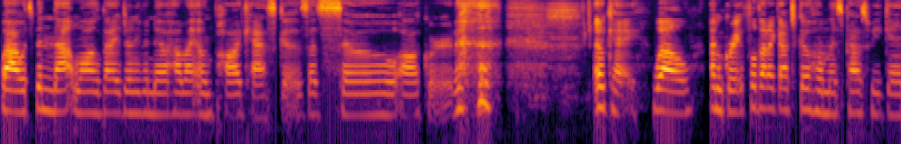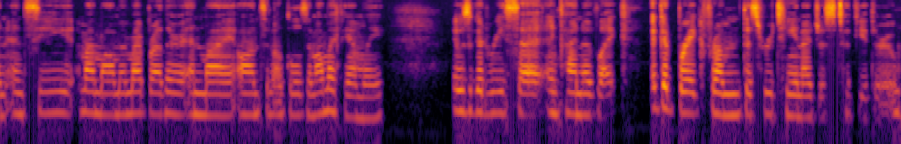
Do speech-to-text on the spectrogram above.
Wow, it's been that long that I don't even know how my own podcast goes. That's so awkward. okay, well, I'm grateful that I got to go home this past weekend and see my mom and my brother and my aunts and uncles and all my family. It was a good reset and kind of like a good break from this routine I just took you through.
